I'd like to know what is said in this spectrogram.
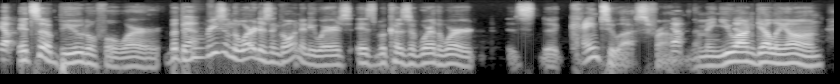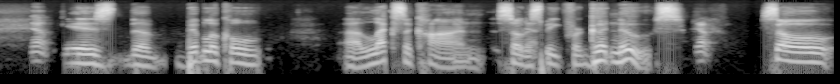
Yep. It's a beautiful word. But the reason the word isn't going anywhere is, is because of where the word came to us from. Yeah. I mean, Evangelion yeah. is the biblical uh, lexicon, so yeah. to speak, for good news. Yeah. So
